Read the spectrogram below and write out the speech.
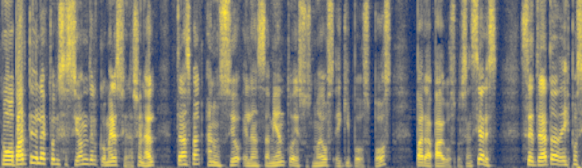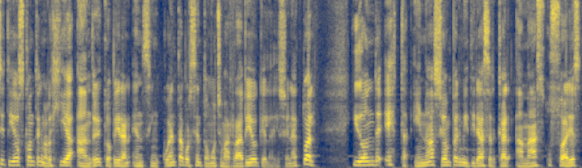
Como parte de la actualización del comercio nacional, Transbank anunció el lanzamiento de sus nuevos equipos POS para pagos presenciales. Se trata de dispositivos con tecnología Android que operan en 50% mucho más rápido que la edición actual y donde esta innovación permitirá acercar a más usuarios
